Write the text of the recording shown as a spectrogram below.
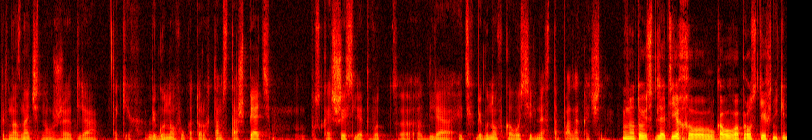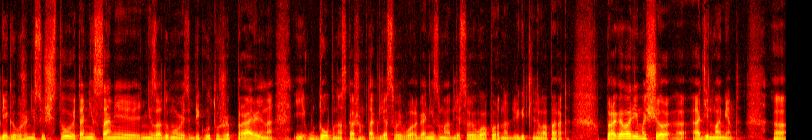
предназначена уже для таких бегунов, у которых там стаж 5, пускай 6 лет. Вот э, для этих бегунов, у кого сильная стопа закачанная. Ну, то есть для тех, у кого вопрос техники бега уже не существует, они сами, не задумываясь, бегут уже правильно и удобно, скажем так, для своего организма, для своего опорно-двигательного аппарата. Проговорим еще э, один момент. Э,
